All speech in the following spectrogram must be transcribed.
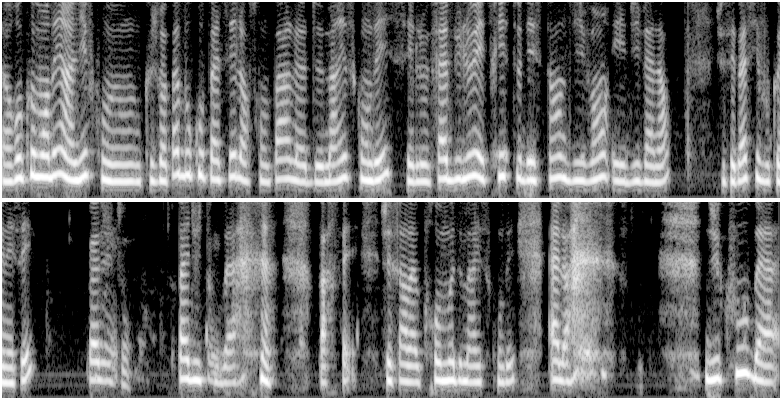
recommander un livre que je vois pas beaucoup passer lorsqu'on parle de Marie Scondé. C'est Le fabuleux et triste destin d'Ivan et d'Ivana. Je ne sais pas si vous connaissez. Pas du tout. Pas du tout. Bah, parfait. Je vais faire la promo de Marie Scondé. Alors, du coup, bah,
